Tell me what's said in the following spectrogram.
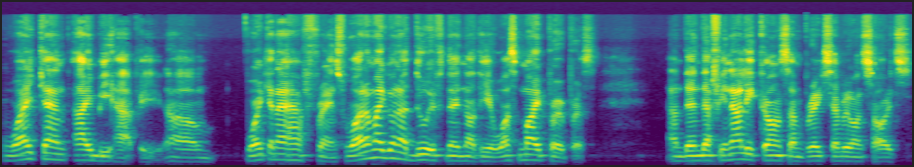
Why can't I be happy? Um, why can I have friends? What am I gonna do if they're not here? What's my purpose? And then the finale comes and breaks everyone's hearts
